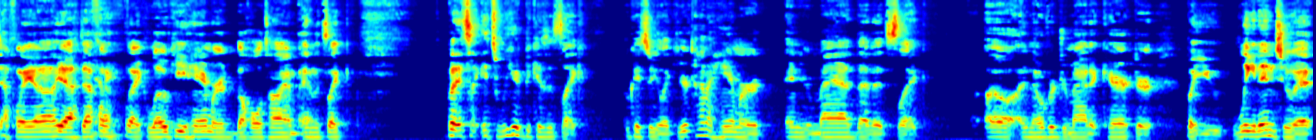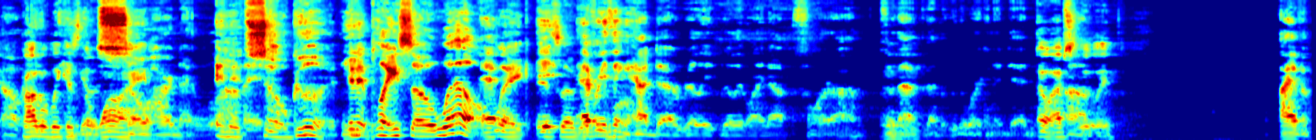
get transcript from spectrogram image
definitely uh yeah definitely like low key hammered the whole time and it's like but it's like it's weird because it's like okay so you're like you're kind of hammered and you're mad that it's like oh an over dramatic character but you lean into it Oh, probably because the wine so hard, and I love and it's it. so good He- and it plays so well Eh, like it- it's so good everything had to really really line up for uh, for Mhm. that, that movie to work and it did oh absolutely Um, i have a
